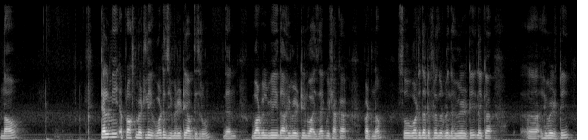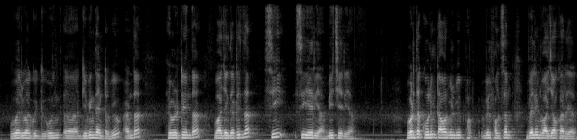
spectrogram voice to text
Now tell me approximately what is humidity of this room? Then what will be the humidity in Vizag Visakhapatnam? So what is the difference between the humidity like a uh, humidity where you are going uh, giving the interview and the humidity in the Vizag that is the sea sea area beach area where the cooling tower will be will function well in Vizag or here.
